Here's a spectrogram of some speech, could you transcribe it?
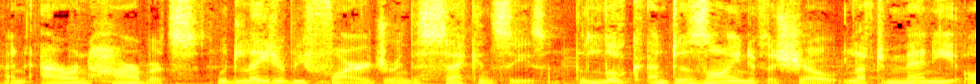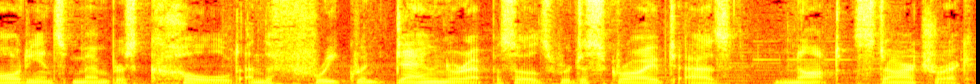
and Aaron Harberts would later be fired during the second season. The look and design of the show left many audience members cold, and the frequent downer episodes were described as not Star Trek.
